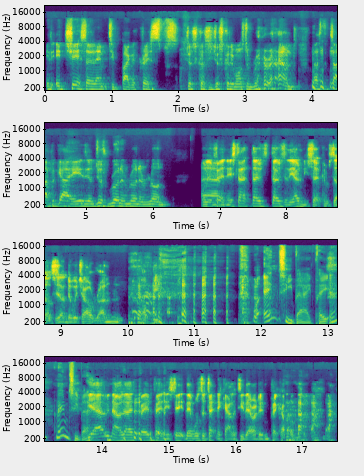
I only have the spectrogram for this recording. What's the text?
he'd, he'd chase an empty bag of crisps just because he just because he wants to run around. That's the type of guy he is. He'll just run and run and run. Well, in um, fairness, that those those are the only circumstances under which I'll run. I'll be... what empty bag, Peter? An empty bag? Yeah, no. In fairness, there was a technicality there I didn't pick up on.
